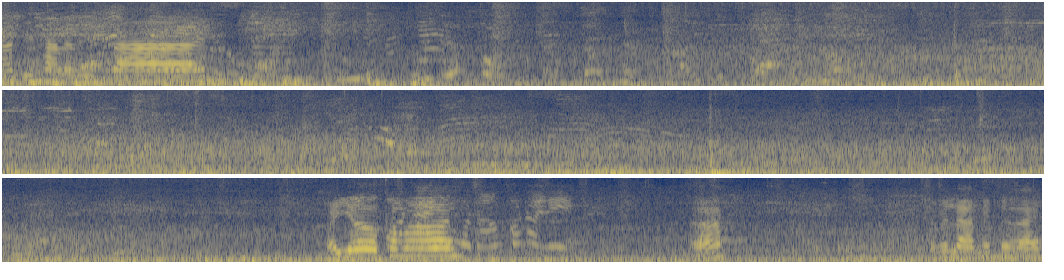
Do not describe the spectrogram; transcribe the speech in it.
Happy Halloween, bye. ไป bây giờ come on hả nó mới làm như thế này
